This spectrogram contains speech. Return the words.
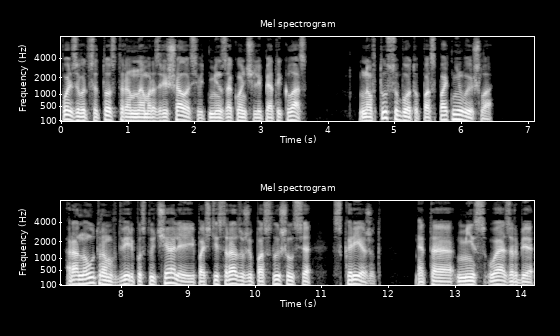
Пользоваться тостером нам разрешалось, ведь мы закончили пятый класс. Но в ту субботу поспать не вышло. Рано утром в дверь постучали, и почти сразу же послышался скрежет. Это мисс Уэзерби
